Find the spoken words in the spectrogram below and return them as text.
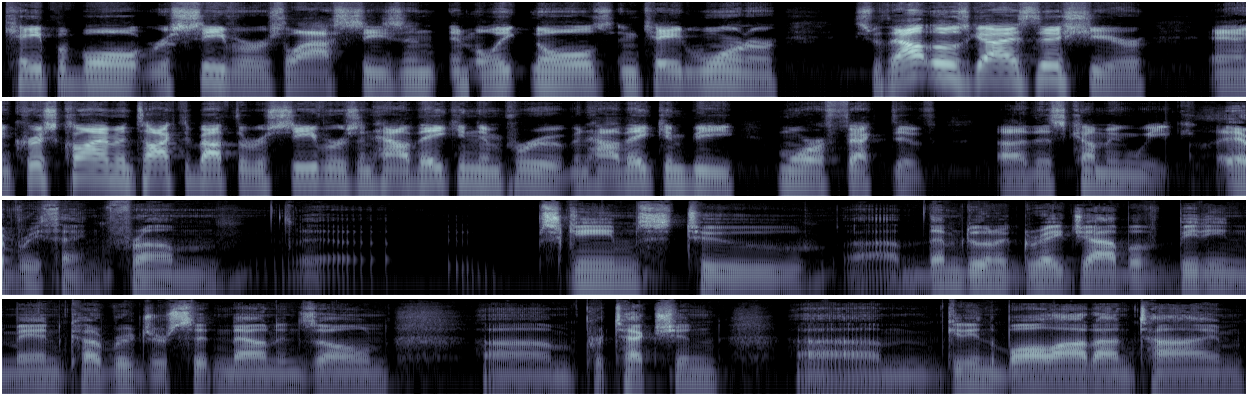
capable receivers last season in Malik Knowles and Cade Warner. He's without those guys this year. And Chris Klieman talked about the receivers and how they can improve and how they can be more effective uh, this coming week. everything from uh, schemes to uh, them doing a great job of beating man coverage or sitting down in zone, um, protection, um, getting the ball out on time,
